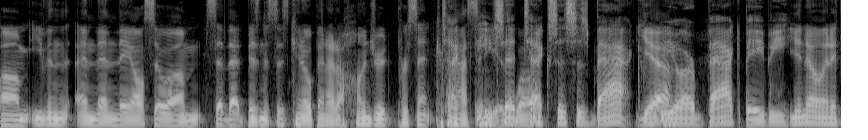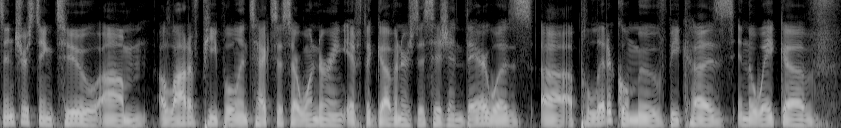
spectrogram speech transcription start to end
Um, even and then they also um, said that businesses can open at hundred percent capacity. he said well. Texas is back. Yeah, we are back, baby. You know, and it's interesting too. Um, a lot of people in Texas are wondering if the governor's decision there was uh, a political move because in the wake of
